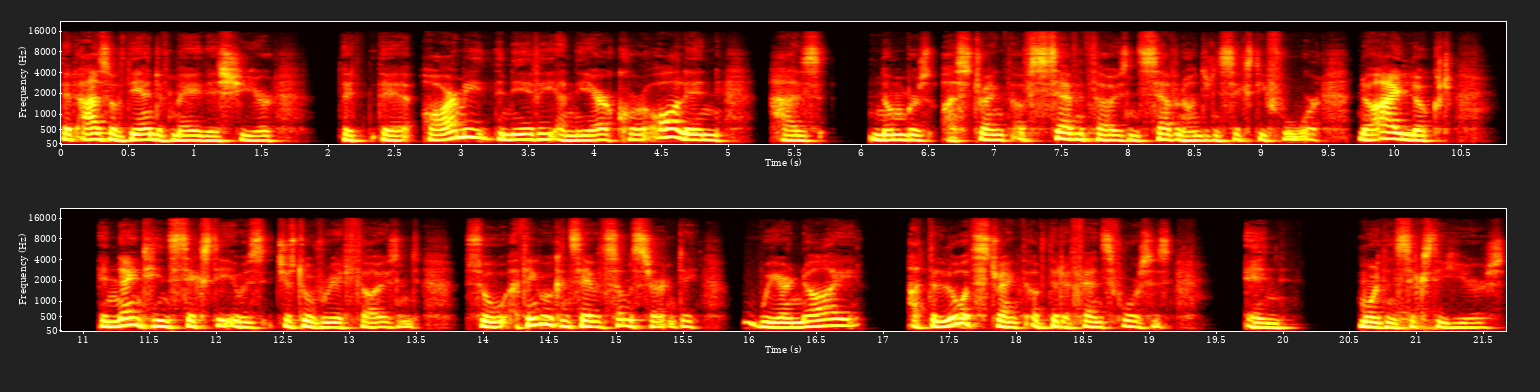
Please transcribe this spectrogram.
that as of the end of May this year, the, the Army, the Navy, and the Air Corps all in has numbers, a strength of 7,764. Now, I looked. In 1960, it was just over 8,000. So I think we can say with some certainty we are now at the lowest strength of the Defence Forces in more than 60 years.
